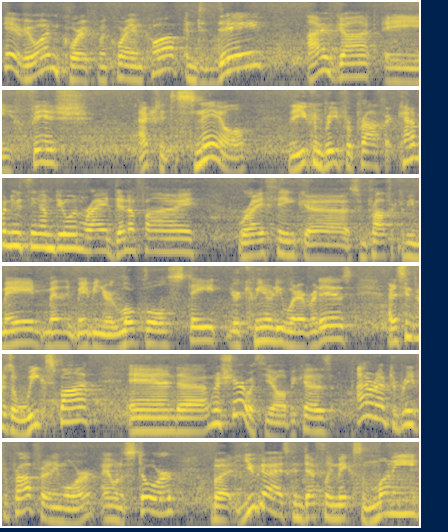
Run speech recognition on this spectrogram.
Hey everyone, Corey from Aquarium Co-op, and today I've got a fish, actually it's a snail, that you can breed for profit. Kind of a new thing I'm doing where I identify where I think uh, some profit can be made, maybe in your local state, your community, whatever it is. I just think there's a weak spot, and uh, I'm going to share it with y'all because I don't have to breed for profit anymore. I own a store, but you guys can definitely make some money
